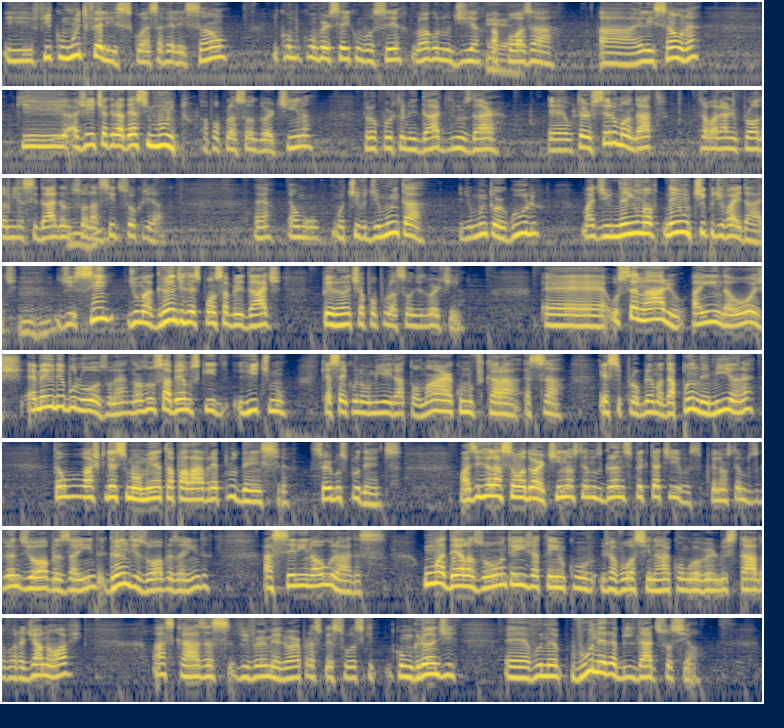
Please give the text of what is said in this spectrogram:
E fico muito feliz com essa reeleição. E como conversei com você logo no dia é. após a, a eleição, né? Que a gente agradece muito à população de Duartina pela oportunidade de nos dar é, o terceiro mandato trabalhar em prol da minha cidade, onde uhum. sou nascido e sou criado. É, é um motivo de, muita, de muito orgulho mas de nenhuma, nenhum tipo de vaidade. Uhum. De, sim, de uma grande responsabilidade perante a população de Duartina. É, o cenário ainda hoje é meio nebuloso, né? Nós não sabemos que ritmo que essa economia irá tomar, como ficará essa, esse problema da pandemia, né? Então, eu acho que nesse momento a palavra é prudência, sermos prudentes. Mas em relação a Duartina, nós temos grandes expectativas, porque nós temos grandes obras ainda, grandes obras ainda a serem inauguradas. Uma delas ontem, já, tenho, já vou assinar com o governo do estado, agora dia 9, as casas Viver Melhor para as pessoas que, com grande é, vulnerabilidade social.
